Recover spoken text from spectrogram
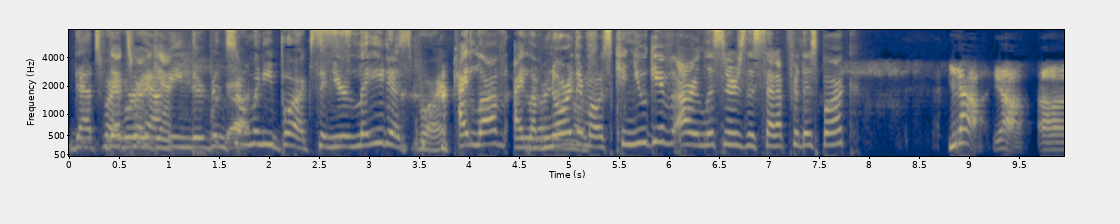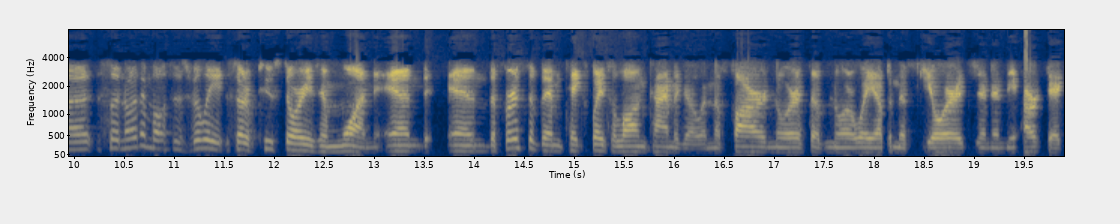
That's why That's we're right, yeah. having. There've been so many books, and your latest book. I love I love Northernmost. Northernmost. Can you give our listeners the setup for this book? Yeah, yeah. Uh, so Northernmost is really sort of two stories in one, and and the first of them takes place a long time ago in the far north of Norway, up in the fjords and in the Arctic,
